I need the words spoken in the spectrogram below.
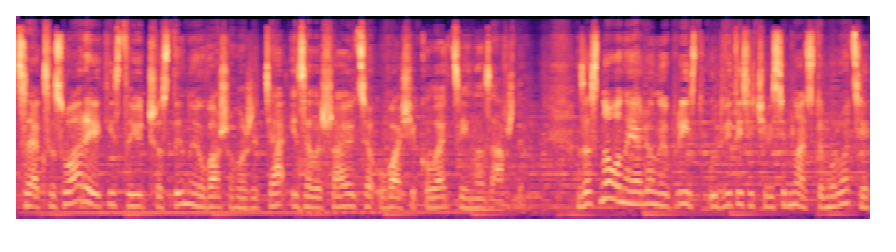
Це аксесуари, які стають частиною вашого життя і залишаються у вашій колекції назавжди. Заснований Альоною Пріст у 2018 році,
